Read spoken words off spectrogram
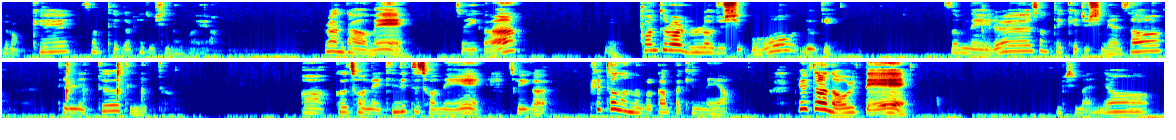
이렇게 선택을 해주시는 거예요. 그런 다음에 저희가 네, 컨트롤 눌러주시고 여기 썸네일을 선택해 주시면서 딜리트 딜리트 아 그 전에 딜리트 전에 저희가 필터 넣는 걸 깜빡했네요 필터 넣을 때 잠시만요 네.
